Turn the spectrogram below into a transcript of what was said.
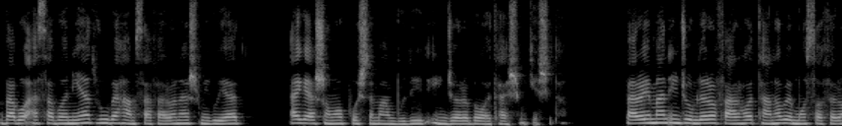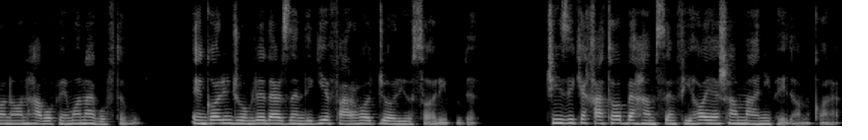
و با عصبانیت رو به همسفرانش می‌گوید اگر شما پشت من بودید اینجا را به آتش میکشیدم. برای من این جمله را فرهاد تنها به مسافران آن هواپیما نگفته بود. انگار این جمله در زندگی فرهاد جاری و ساری بوده. چیزی که خطاب به همسنفیهایش هم معنی پیدا می کند.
